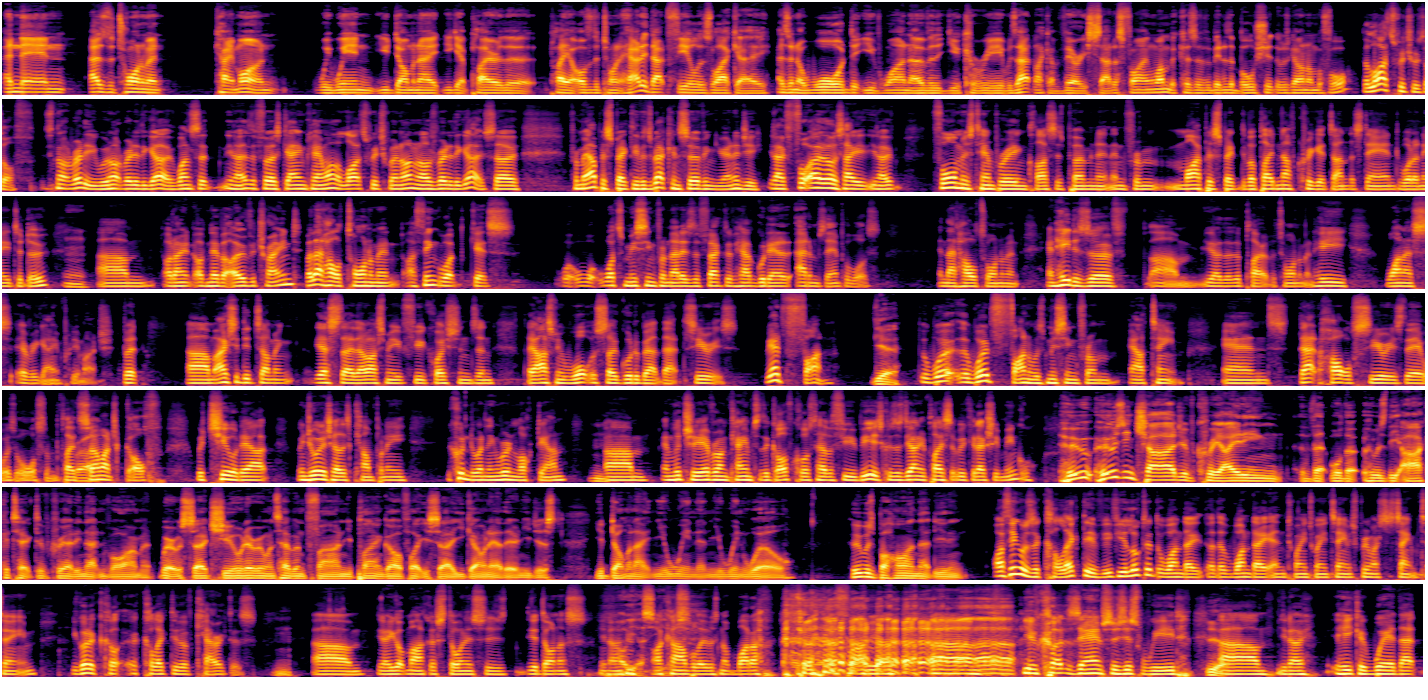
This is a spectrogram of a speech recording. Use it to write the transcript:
And then as the tournament came on, we win, you dominate, you get player of the player of the tournament. How did that feel as like a as an award that you've won over your career? Was that like a very satisfying one because of a bit of the bullshit that was going on before? The light switch was off. It's not ready. We're not ready to go. Once that you know the first game came on, the light switch went on, and I was ready to go. So, from our perspective, it's about conserving your energy. You know, for, I always say, you know, form is temporary and class is permanent. And from my perspective, I played enough cricket to understand what I need to do. Um, I don't. I've never overtrained, but that whole tournament, I think what gets what's missing from that is the fact of how good Adam Zampa was in that whole tournament, and he deserved, um, you know, the, the player of the tournament. He won us every game pretty much. But um, I actually did something yesterday. They asked me a few questions, and they asked me what was so good about that series. We had fun. Yeah. The word the word fun was missing from our team, And that whole series there was awesome. We played so much golf. We chilled out. We enjoyed each other's company. We couldn't do anything. We were in lockdown. Um, and literally everyone came to the golf course to have a few beers because it was the only place that we could actually mingle. Who who's in charge of creating that? Or the, who was the architect of creating that environment where it was so chilled, everyone's having fun, you're playing golf like you say, you're going out there and you just you dominate and you win and you win well. Who was behind that? Do you think? I think it was a collective. If you looked at the one day, uh, the one day and 2020 team, it's pretty much the same team. You got a, co- a collective of characters. Um, you know, you got Marcus Stoinis, who's the Adonis. You know, Oh, yes, I can't believe it's not butter. Fabio. Um, you've got Zams, who's just weird. Yeah. Um, you know, he could wear that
